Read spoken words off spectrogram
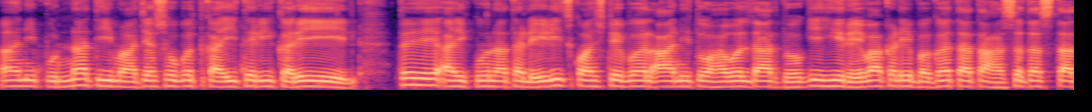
आणि पुन्हा ती माझ्यासोबत काहीतरी करेल. ते ऐकून आता लेडीज कॉन्स्टेबल आणि तो हवालदार दोघेही रेवाकडे बघत आता हसत असतात.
